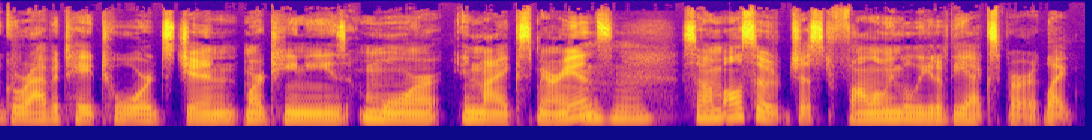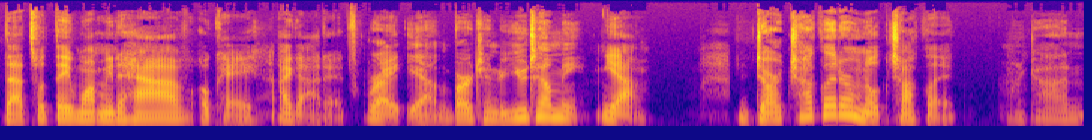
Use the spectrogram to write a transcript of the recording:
gravitate towards gin martinis more in my experience. Mhm. So I'm also just following the lead of the expert. Like, that's what they want me to have. Okay, I got it. Right. Yeah. The bartender, you tell me. Yeah. Dark chocolate or milk chocolate? My God.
